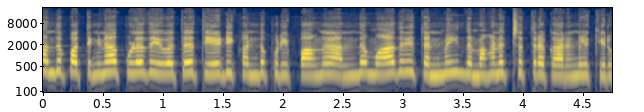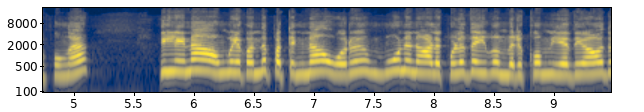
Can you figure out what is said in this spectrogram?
வந்து பார்த்திங்கன்னா குலதெய்வத்தை தேடி கண்டுபிடிப்பாங்க. அந்த மாதிரி தன்மை இந்த மக நட்சத்திரக்காரங்களுக்கு இல்லைன்னா அவங்களுக்கு வந்து பார்த்திங்கன்னா ஒரு மூணு நாலு குலதெய்வம் இருக்கும். எதையாவது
